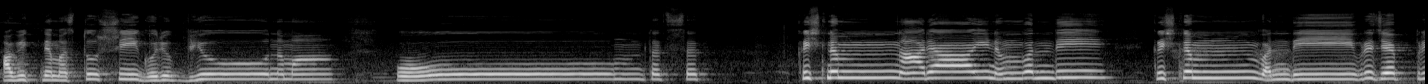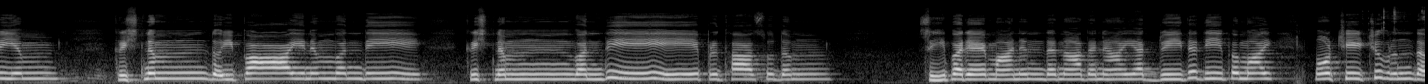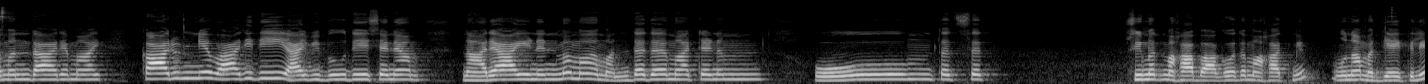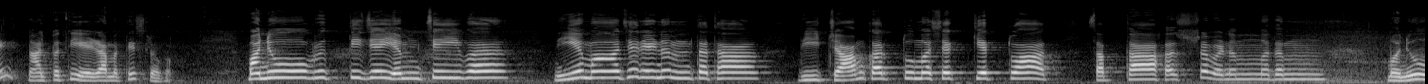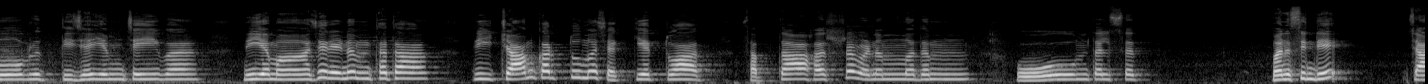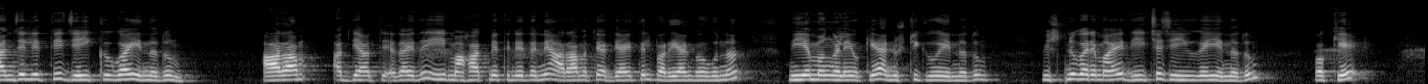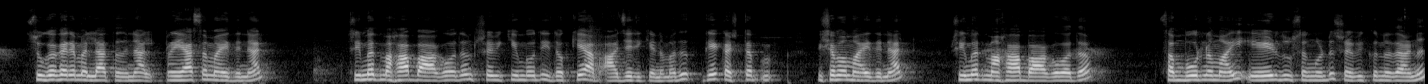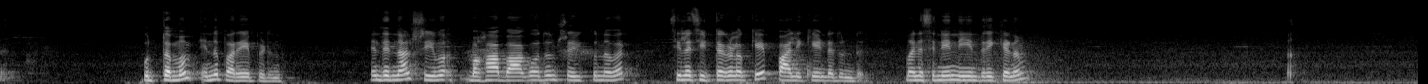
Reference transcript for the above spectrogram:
അവിഘ്നമസ്തു ശ്രീ ഗുരുഭ്യോ നമ. ഓം തത്സത്. കൃഷ്ണം നാരായണം വന്ദേ. കൃഷ്ണം വന്ദേ വ്രജപ്രിയം. കൃഷ്ണം ദ്വൈപായനം വന്ദേ. കൃഷ്ണം വന്ദേ പൃഥാസുതം ശ്രീപരമാനന്ദനാഥനായി അദ്വൈതദീപമായി മോക്ഷേക്ഷു വൃന്ദമന്ദാരമായി കാരുണ്യവാരിധിയായി വിഭൂദേശനാം നാരായണൻ മമ മന്ദത മാറ്റണം. ഓം തത്സത്. ശ്രീമദ് മഹാഭാഗവത മഹാത്മ്യം മൂന്നാം അധ്യായത്തിലെ നാൽപ്പത്തി ഏഴാമത്തെ ശ്ലോകം. മനോവൃത്തിജയം ചൈവ നിയമാചരണം തഥാ. ദീക്ഷാം കർത്തുമശക്യത്വാത്. സപ്താഹശ്രവണം മതം. മനോവൃത്തിജയം ചെയ്വ. നിയമാചരണം തഥാ. ദീക്ഷാം കർത്തുമശക്യത്വാത്. സപ്താഹശ്രവണം മതം. ഓം തൽസത്. മനസ്സിന്റെ ചാഞ്ചല്യത്തെ ജയിക്കുക എന്നതും ആറാം അധ്യായത്തിൽ അതായത് ഈ മഹാത്മ്യത്തിന്റെ തന്നെ ആറാമത്തെ അധ്യായത്തിൽ പറയാൻ പോകുന്ന നിയമങ്ങളെയൊക്കെ അനുഷ്ഠിക്കുക എന്നതും വിഷ്ണുപരമായ ദീക്ഷ ചെയ്യുക എന്നതും ഒക്കെ സുഖകരമല്ലാത്തതിനാൽ പ്രയാസമായതിനാൽ ശ്രീമദ് മഹാഭാഗവതം ശ്രവിക്കുമ്പോൾ ഇതൊക്കെ ആചരിക്കണം. അതൊക്കെ കഷ്ട വിഷമമായതിനാൽ ശ്രീമദ് മഹാഭാഗവതം സമ്പൂർണമായി ഏഴ് ദിവസം കൊണ്ട് ശ്രവിക്കുന്നതാണ് ഉത്തമം എന്ന് പറയപ്പെടുന്നു. എന്തെന്നാൽ ശ്രീമ മഹാഭാഗവതം ശ്രവിക്കുന്നവർ ചില ചിട്ടകളൊക്കെ പാലിക്കേണ്ടതുണ്ട്. മനസ്സിനെ നിയന്ത്രിക്കണം.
